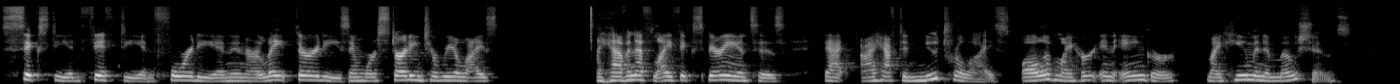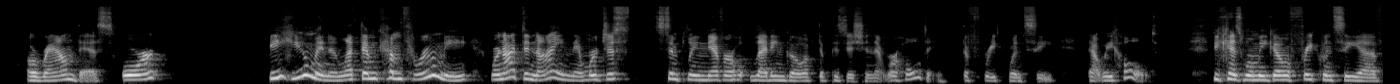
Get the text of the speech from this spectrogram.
60 and 50 and 40 and in our late 30s, and we're starting to realize I have enough life experiences that I have to neutralize all of my hurt and anger, my human emotions around this, or be human and let them come through me. We're not denying them. We're just simply never letting go of the position that we're holding, the frequency that we hold. Because when we go frequency of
